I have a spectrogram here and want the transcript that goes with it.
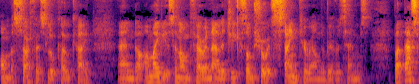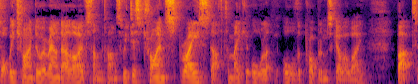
on the surface look okay. And uh, maybe it's an unfair analogy because I'm sure it's stank around the River Thames. But that's what we try and do around our lives sometimes. We just try and spray stuff to make it all all the problems go away. But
